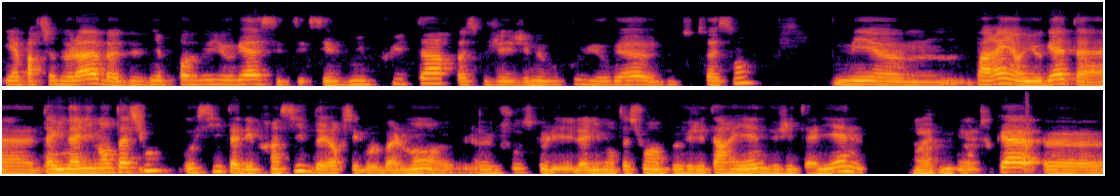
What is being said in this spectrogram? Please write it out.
Et à partir de là, bah, devenir prof de yoga, c'est venu plus tard parce que j'aimais beaucoup le yoga euh, de toute façon. Mais euh, pareil, en yoga, tu as, as, une alimentation aussi, tu as des principes. D'ailleurs, c'est globalement euh, la même chose que l'alimentation un peu végétarienne, végétalienne. Ouais. Mais en tout cas, euh,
